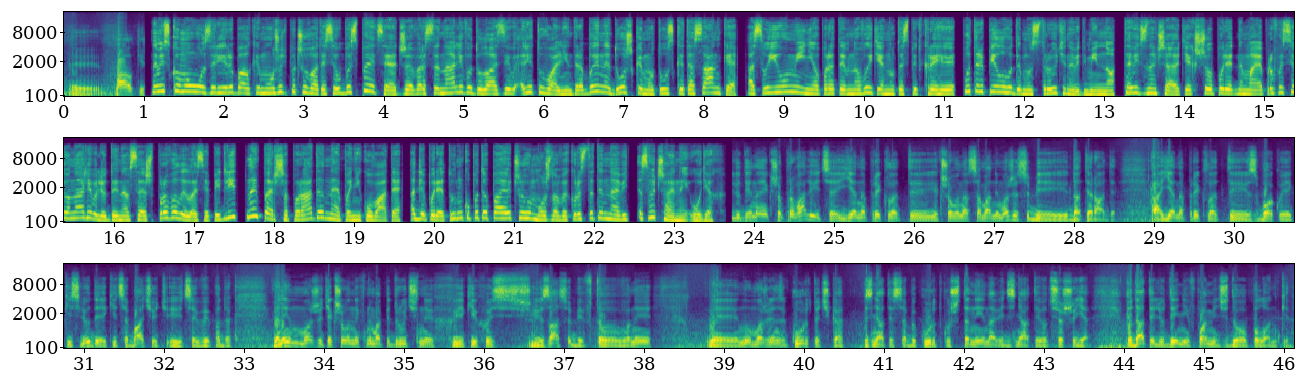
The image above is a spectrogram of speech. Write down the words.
е, палки, На озері рибалки можуть почуватися у безпеці, адже в арсеналі водолазів рятувальні драбини, дошки, мотузки та санки. А свої уміння оперативно витягнути з під криги потерпілого демонструють невідмінно. Та відзначають, якщо поряд немає професіоналів, людина все ж провалилася під лід. Найперша порада не панікувати. А для порятунку потопаючого можна використати навіть звичайний одяг. Людина, якщо провалюється, є, наприклад, е, якщо вона сама не може собі дати ради, а є, наприклад, е, збоку якісь люди, які це бачать, і цей випадок, вони можуть, якщо у них немає підручних якихось засобів, то вони. Е, Ну, може, курточка, зняти себе куртку, штани навіть зняти, от все, що є. Подати людині в поміч до ополонки,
